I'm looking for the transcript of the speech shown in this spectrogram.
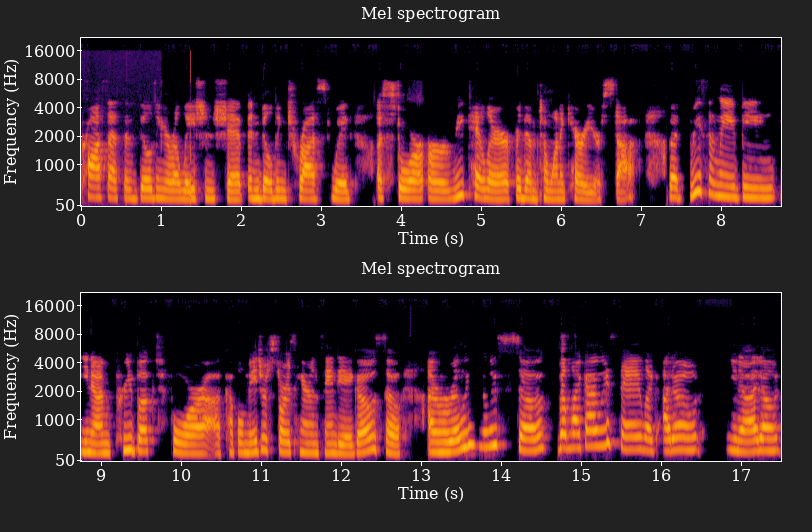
process of building a relationship and building trust with a store or a retailer for them to want to carry your stuff. But recently being, you know, I'm pre-booked for a couple major stores here in San Diego. So I'm really, really stoked. But like I always say, like I don't, you know, I don't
